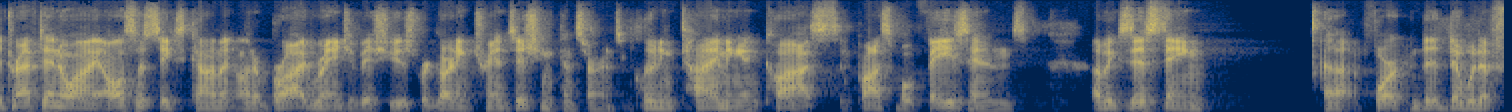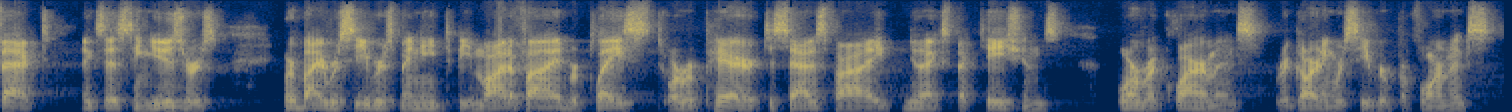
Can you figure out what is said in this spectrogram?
The draft NOI also seeks comment on a broad range of issues regarding transition concerns, including timing and costs and possible phase ins of existing uh, for th- that would affect existing users, whereby receivers may need to be modified, replaced, or repaired to satisfy new expectations or requirements regarding receiver performance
